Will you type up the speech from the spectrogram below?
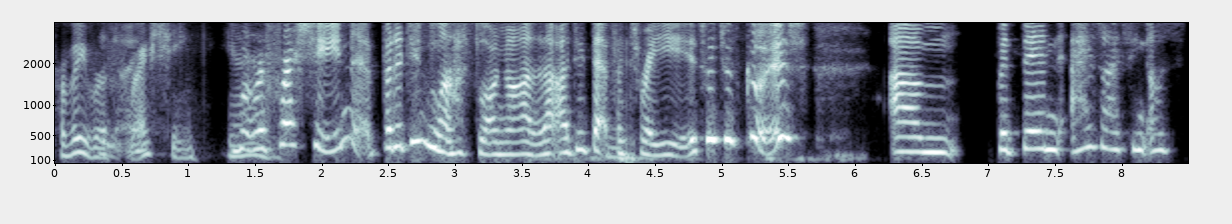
Probably refreshing. Yeah. refreshing, but it didn't last long either. I did that for three years, which was good. Um, but then, as I think I was,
